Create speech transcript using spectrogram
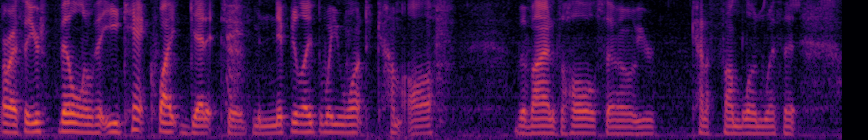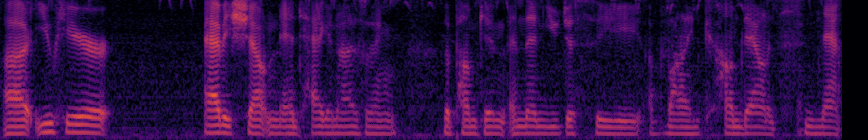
All right, so you're fiddling with it. You can't quite get it to manipulate the way you want to come off the vine as a whole, so you're kind of fumbling with it. Uh, you hear Abby shouting, antagonizing the pumpkin, and then you just see a vine come down and snap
